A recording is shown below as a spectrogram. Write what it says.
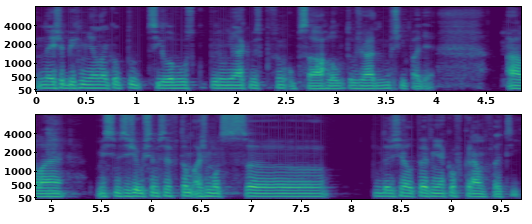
ne, že bych měl jako tu cílovou skupinu nějakým způsobem obsáhlou, to v žádném případě. Ale myslím si, že už jsem se v tom až moc uh, držel pevně jako v kramflecích,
